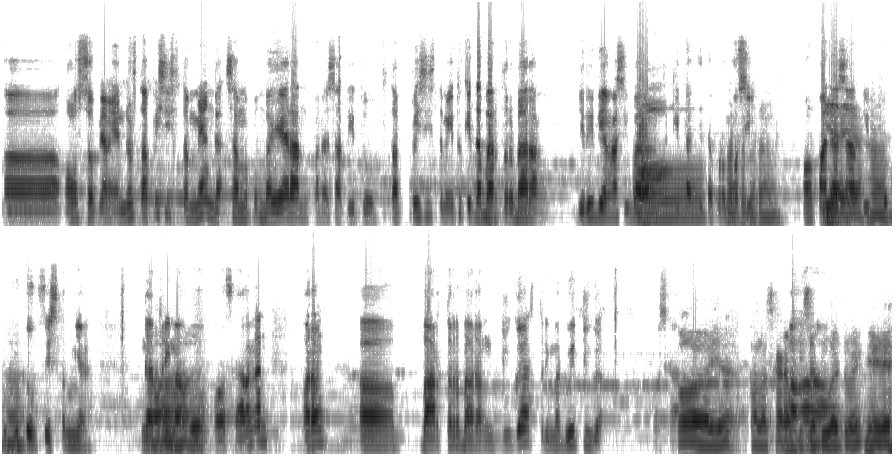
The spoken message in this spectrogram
uh, all shop yang endorse tapi sistemnya nggak sama pembayaran pada saat itu. Tapi sistem itu kita barter barang. Jadi dia ngasih barang oh, kita kita promosi. kalau pada yeah, saat yeah. itu ha, begitu sistemnya. Nggak terima. uang kalau sekarang kan orang uh, barter barang juga terima duit juga. Oh iya, kalau sekarang uh, bisa dua-duanya ya.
